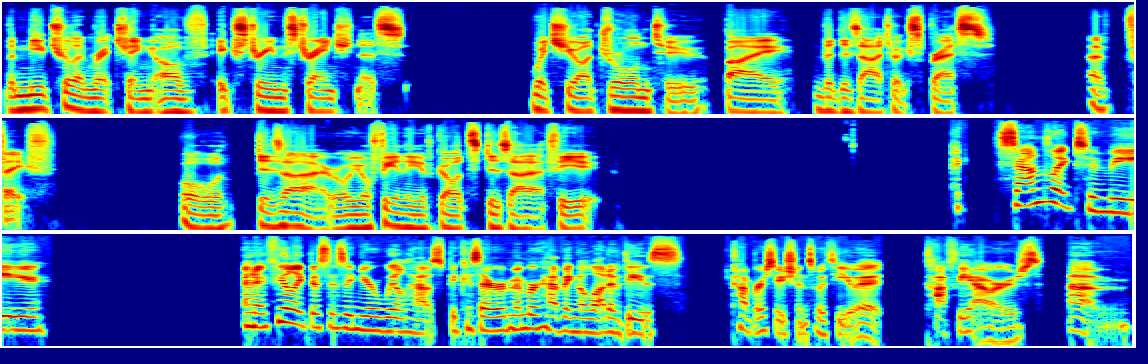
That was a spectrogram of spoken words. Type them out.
the mutual enriching of extreme strangeness, which you are drawn to by the desire to express a faith or desire or your feeling of God's desire for you. It sounds like to me, and I feel like this is in your wheelhouse because I remember having a lot of these conversations with you at coffee hours. Um,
